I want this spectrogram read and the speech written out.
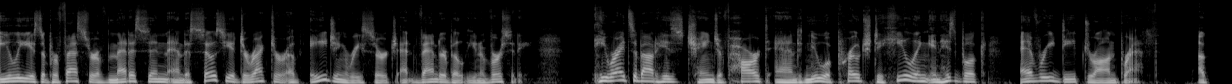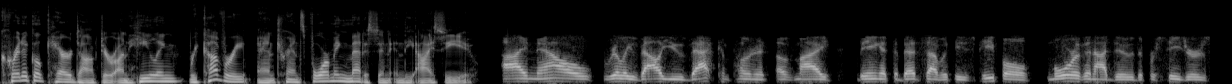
Ely is a professor of medicine and associate director of aging research at Vanderbilt University. He writes about his change of heart and new approach to healing in his book, Every Deep Drawn Breath A Critical Care Doctor on Healing, Recovery, and Transforming Medicine in the ICU. I now really value that component of my being at the bedside with these people more than I do the procedures,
